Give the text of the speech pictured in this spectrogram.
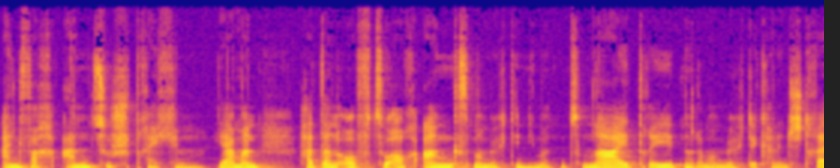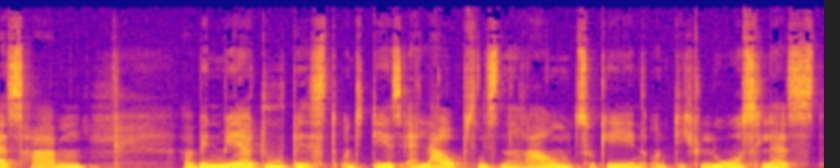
einfach anzusprechen. Ja, man hat dann oft so auch Angst, man möchte niemandem zu nahe treten oder man möchte keinen Stress haben. Aber wenn mehr du bist und dir es erlaubt, in diesen Raum zu gehen und dich loslässt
